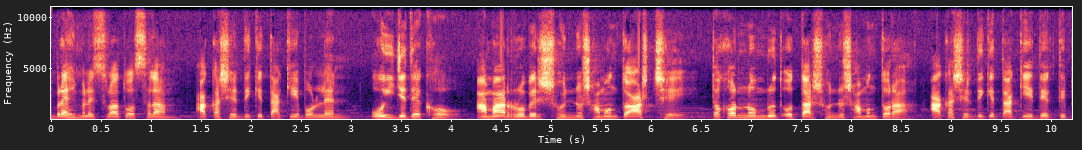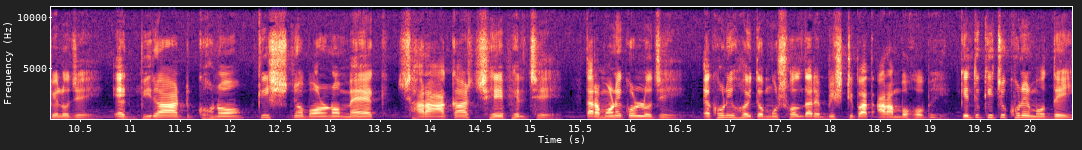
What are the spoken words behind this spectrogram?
ইব্রাহিম আলাই সালাতাম আকাশের দিকে তাকিয়ে বললেন, ওই যে দেখো, আমার রবের সৈন্য সামন্ত আসছে। তখন নমরুদ ও তার সৈন্য সামন্তরা আকাশের দিকে তাকিয়ে দেখতে পেল যে, এক বিরাট ঘন কৃষ্ণবর্ণ মেঘ সারা আকাশ ছেয়ে ফেলছে। তারা মনে করল যে এখনই হয়তো মুসলধারে বৃষ্টিপাত আরম্ভ হবে। কিন্তু কিছুক্ষণের মধ্যেই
